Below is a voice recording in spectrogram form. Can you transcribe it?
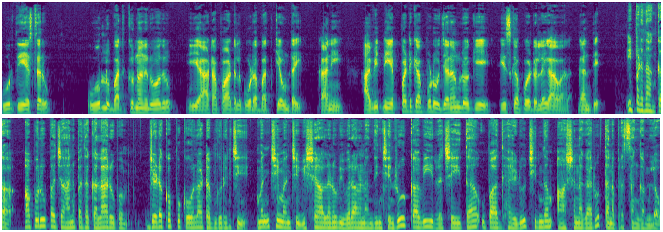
పూర్తి చేస్తారు. ఊర్లు బతుకున్నని రోజులు ఈ ఆటపాటలు కూడా బతికే ఉంటాయి. కానీ అవిటిని ఎప్పటికప్పుడు జనంలోకి తీసుకుపోయేటోళ్ళే కావాలి. గంతే. ఇప్పటిదాకా అపురూప జానపద కళారూపం జడకొప్పు కోలాటం గురించి మంచి మంచి విషయాలను వివరాలను అందించిండ్రు కవి రచయిత ఉపాధ్యాయుడు చిందం ఆశన గారు తన ప్రసంగంలో.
